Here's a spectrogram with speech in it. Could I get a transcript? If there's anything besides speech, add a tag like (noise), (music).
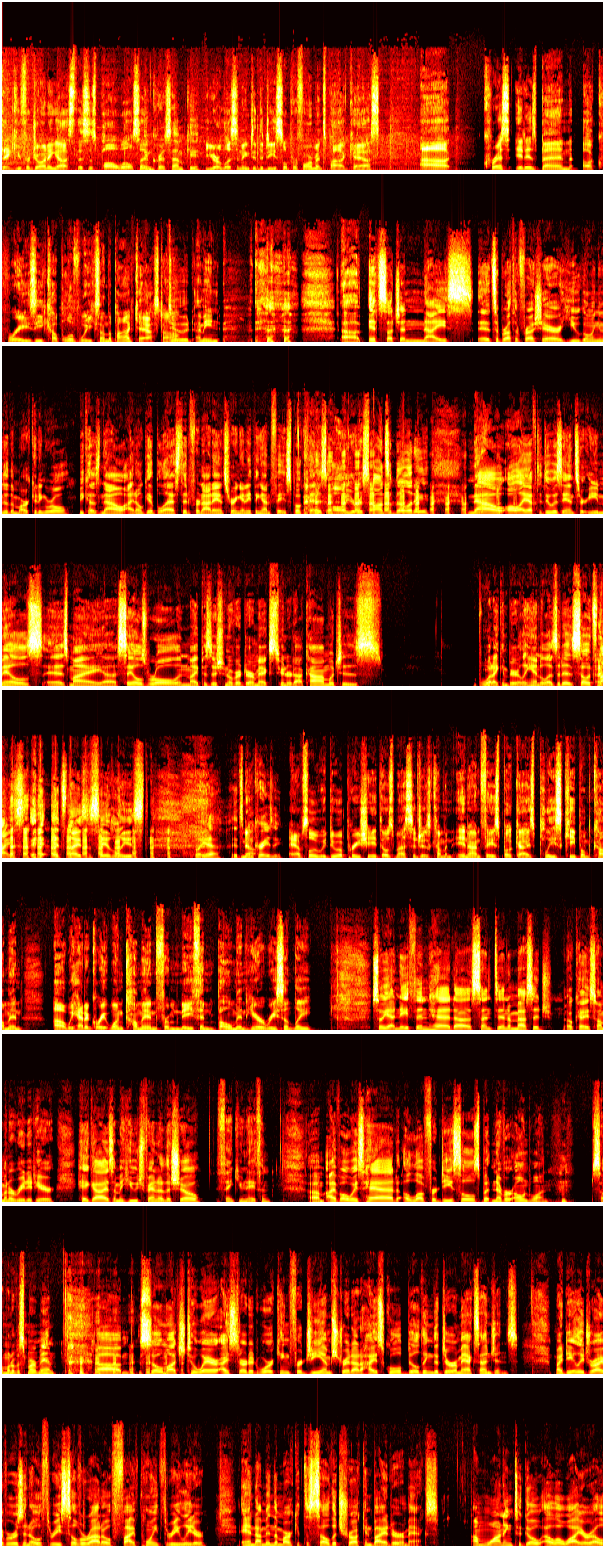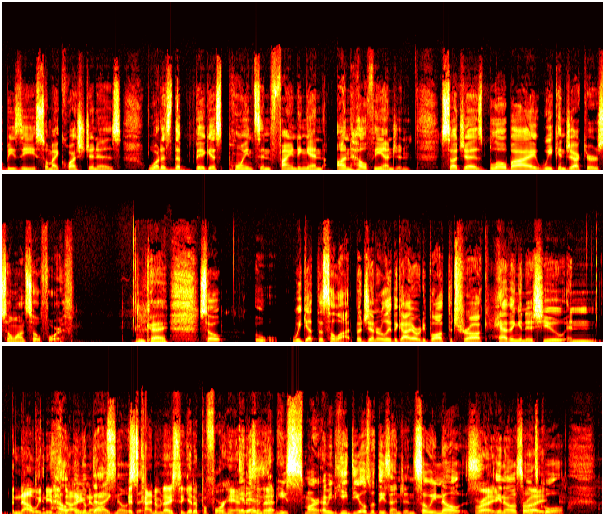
Thank you for joining us. This is Paul Wilson. And Chris Emke. You're listening to the Diesel Performance Podcast. Uh, Chris, it has been a crazy couple of weeks on the podcast, huh? Dude, I mean, (laughs) uh, it's such a nice, it's a breath of fresh air, you going into the marketing role, because now I don't get blasted for not answering anything on Facebook. That is all your responsibility. (laughs) now, all I have to do is answer emails as my uh, sales role and my position over at DuramaxTuner.com, which is what I can barely handle as it is. So it's nice. (laughs) (laughs) it's nice to say the least. But yeah, it's no, been crazy. Absolutely. We do appreciate those messages coming in on Facebook, guys. Please keep them coming. Uh, we had a great one come in from Nathan Bowman here recently. So yeah, Nathan had uh, sent in a message. Okay, so I'm going to read it here. Hey guys, I'm a huge fan of the show. Thank you, Nathan. Um, I've always had a love for diesels, but never owned one. (laughs) somewhat of a smart man. (laughs) Um, so much to where I started working for GM straight out of high school, building the Duramax engines. My daily driver is an 03 Silverado 5.3 liter, and I'm in the market to sell the truck and buy a Duramax. I'm wanting to go LOI or LBZ, so my question is what is the biggest points in finding an unhealthy engine, such as blow by, weak injectors, so on and so forth? Okay, so we get this a lot, but generally the guy already bought the truck, having an issue, and, and now we need helping to diagnose. him diagnose. It's it. kind of nice to get it beforehand, it isn't is. it? he's smart. I mean, he deals with these engines, so he knows. Right. You know, so right. it's cool.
